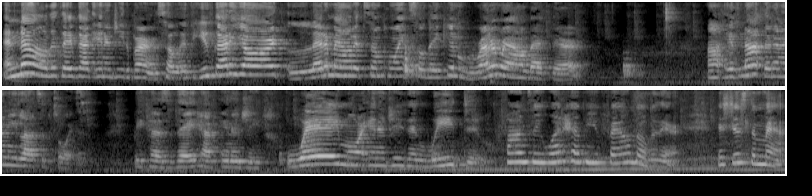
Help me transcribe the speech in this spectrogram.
And know that they've got energy to burn. So if you've got a yard, let them out at some point so they can run around back there. Uh, if not, they're to need lots of toys. because they have energy, way more energy than we do. Fonzie, what have you found over there? It's just a mat.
